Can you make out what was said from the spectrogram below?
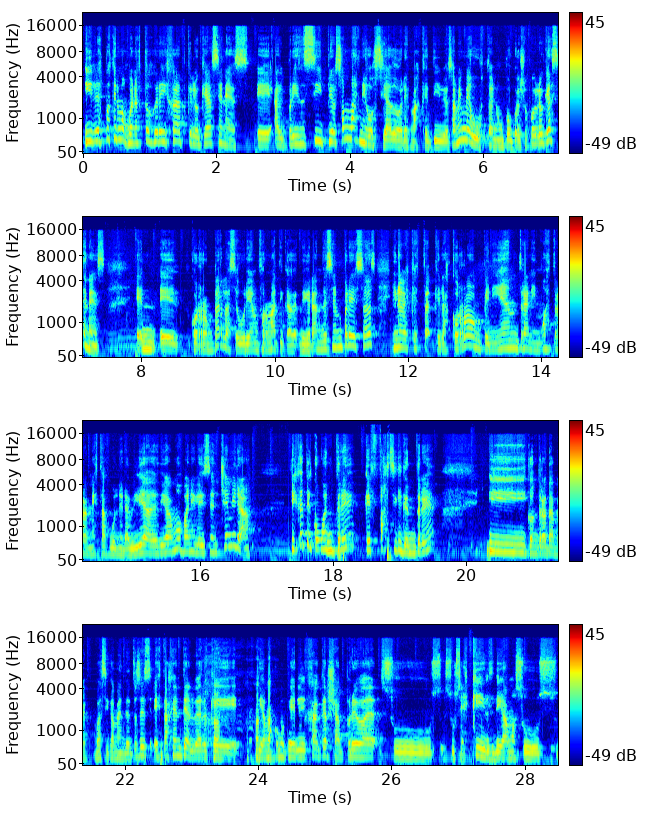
y después tenemos, bueno, estos Grey Hat que lo que hacen es, eh, al principio, son más negociadores más que tibios. A mí me gustan un poco ellos, porque lo que hacen es en, eh, corromper la seguridad informática de grandes empresas y una vez que, está- que las corrompen y entran y muestran estas vulnerabilidades, digamos, van y le dicen, che, mira, fíjate cómo entré, qué fácil que entré. Y contrátame, básicamente. Entonces, esta gente al ver que, digamos, como que el hacker ya prueba sus, sus skills, digamos, sus,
